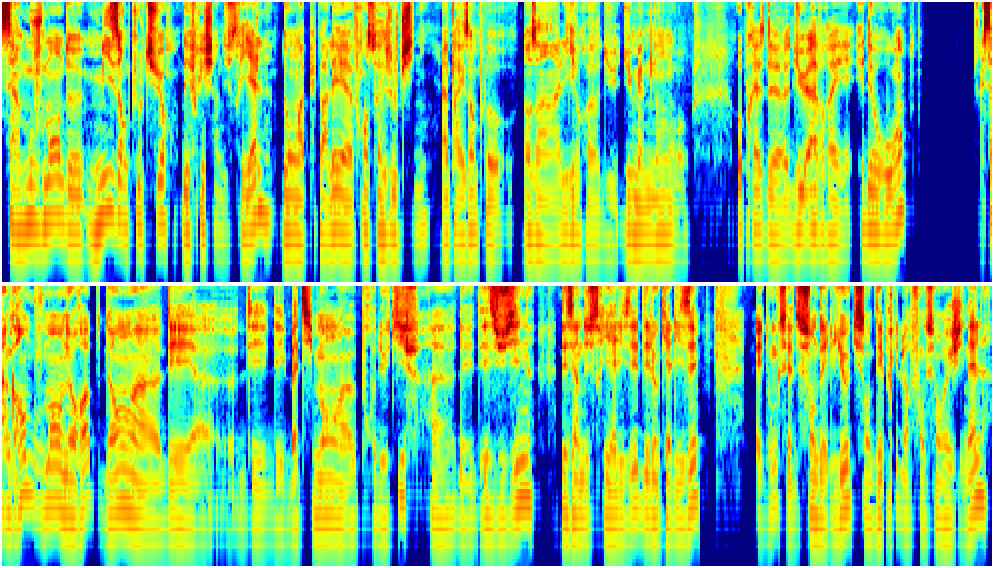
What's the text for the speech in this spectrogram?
c'est un mouvement de mise en culture des friches industrielles, dont a pu parler euh, Françoise Giuccini, euh, par exemple, dans un livre du, même nom aux, presses du Havre et de Rouen. C'est un grand mouvement en Europe dans euh, des, euh, des, des, bâtiments euh, productifs, des, des, usines désindustrialisées, délocalisées. Et donc, ce sont des lieux qui sont dépris de leur fonction originelle,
